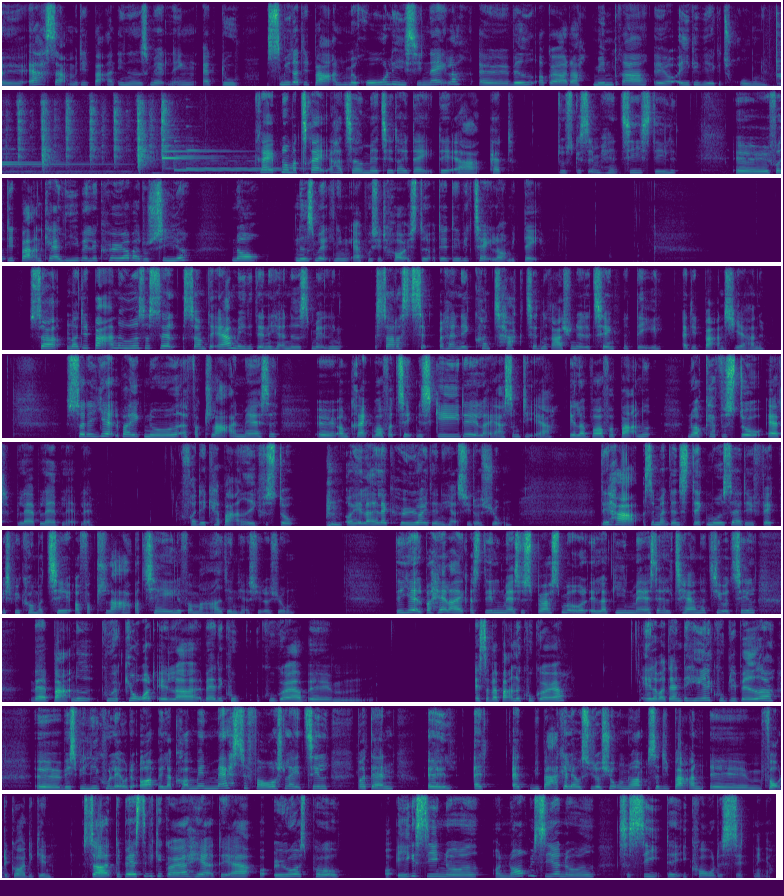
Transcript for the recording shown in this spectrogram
øh, er sammen med dit barn i nedsmældningen, at du smitter dit barn med rolige signaler øh, ved at gøre dig mindre øh, og ikke virke truende. Greb nummer tre, jeg har taget med til dig i dag, det er, at du skal simpelthen tige stille. Øh, for dit barn kan alligevel ikke høre, hvad du siger, når nedsmeltningen er på sit højeste, og det er det, vi taler om i dag. Så når dit barn er ude af sig selv, som det er midt i denne her nedsmeltning, så er der simpelthen ikke kontakt til den rationelle tænkende del af dit barns hjerne. Så det hjælper ikke noget at forklare en masse øh, omkring, hvorfor tingene skete eller er, som de er, eller hvorfor barnet nok kan forstå, at bla bla bla bla. For det kan barnet ikke forstå og heller heller ikke høre i den her situation. Det har simpelthen den stik modsatte effekt, hvis vi kommer til at forklare og tale for meget i den her situation. Det hjælper heller ikke at stille en masse spørgsmål eller give en masse alternativer til, hvad barnet kunne have gjort, eller hvad det kunne, kunne gøre, øh, altså hvad barnet kunne gøre, eller hvordan det hele kunne blive bedre, øh, hvis vi lige kunne lave det om, eller komme med en masse forslag til, hvordan øh, at, at vi bare kan lave situationen om, så dit barn øh, får det godt igen. Så det bedste vi kan gøre her, det er at øve os på at ikke sige noget, og når vi siger noget, så sig det i korte sætninger.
